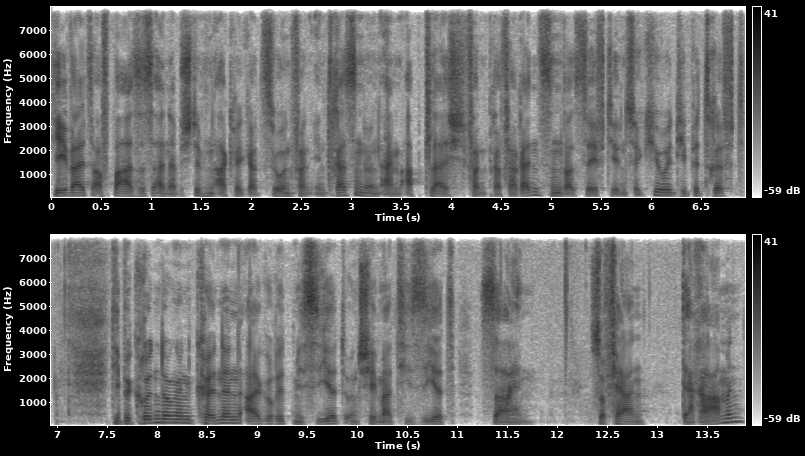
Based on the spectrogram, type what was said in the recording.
jeweils auf Basis einer bestimmten Aggregation von Interessen und einem Abgleich von Präferenzen, was Safety und Security betrifft. Die Begründungen können algorithmisiert und schematisiert sein, sofern der Rahmen,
